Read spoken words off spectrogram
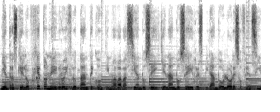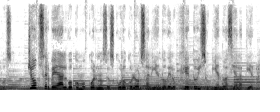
Mientras que el objeto negro y flotante continuaba vaciándose y llenándose y respirando olores ofensivos, yo observé algo como cuernos de oscuro color saliendo del objeto y subiendo hacia la tierra.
